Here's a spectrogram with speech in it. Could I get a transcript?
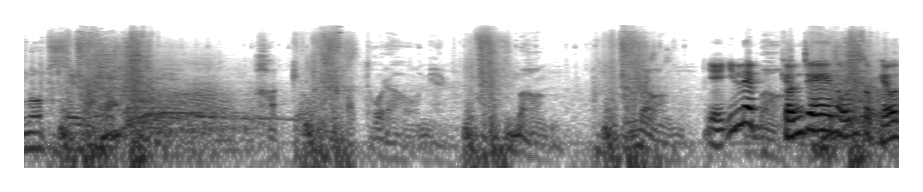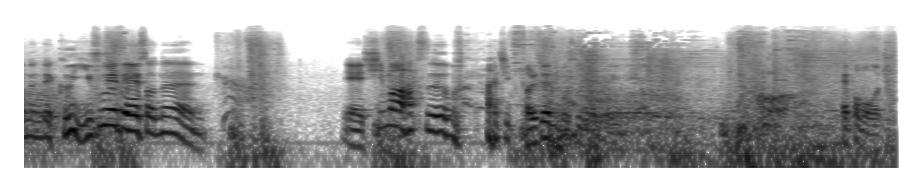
몹쓸. 학교가 돌아오면 멍, 멍. 예, 1렙 견제는 어디서 배웠는데 그 이후에 대해서는 예, 심화 학습은 아직 덜 된 모습으로 보이네요. 대포 먹어주고.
